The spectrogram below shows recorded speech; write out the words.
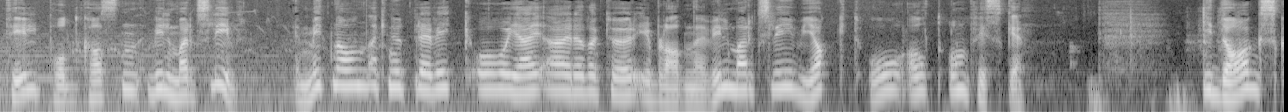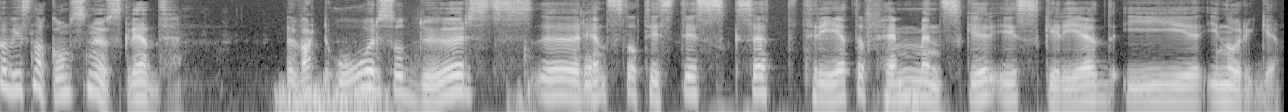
til podkasten Villmarksliv. Mitt navn er Knut Brevik, og jeg er redaktør i bladene Villmarksliv, Jakt og Alt om fiske. I dag skal vi snakke om snøskred. Hvert år så dør eh, rent statistisk sett tre til fem mennesker i skred i, i Norge.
